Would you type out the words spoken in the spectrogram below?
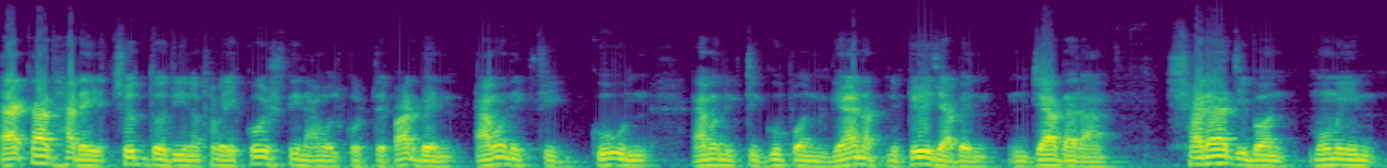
একাধারে চোদ্দ দিন অথবা একুশ দিন আমল করতে পারবেন, এমন একটি গুণ, এমন একটি গোপন জ্ঞান আপনি পেয়ে যাবেন, যা দ্বারা সারা জীবন মুমিন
